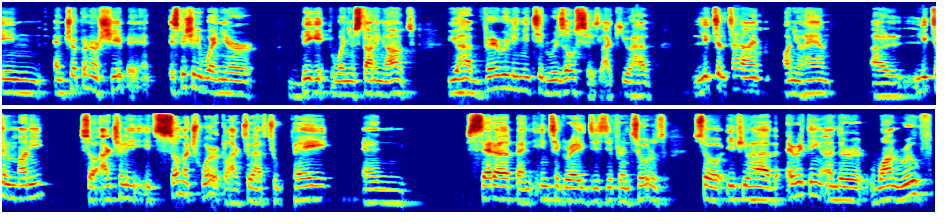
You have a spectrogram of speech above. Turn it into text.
in entrepreneurship, especially when you're big, when you're starting out, you have very limited resources. Like you have little time on your hand, uh, little money. So actually, it's so much work. Like to have to pay and set up and integrate these different tools. So if you have everything under one roof,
